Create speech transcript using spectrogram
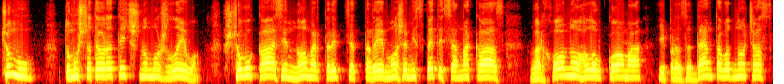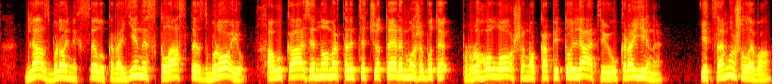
Чому? Тому що теоретично можливо, що в указі номер 33 може міститися наказ Верховного головкома і президента водночас для Збройних сил України скласти зброю. А в указі номер 34 може бути проголошено капітуляцію України. І це можливо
